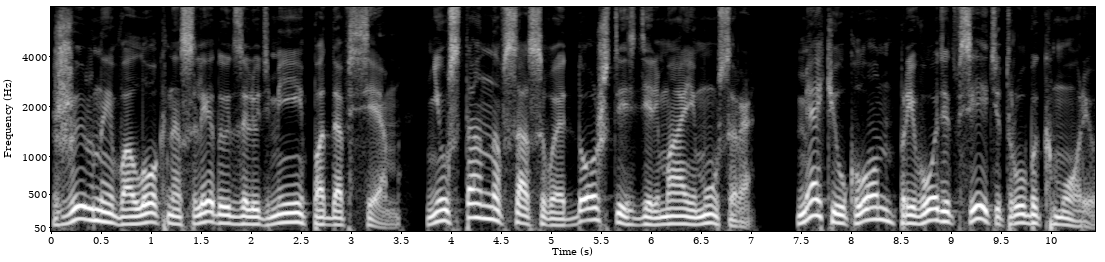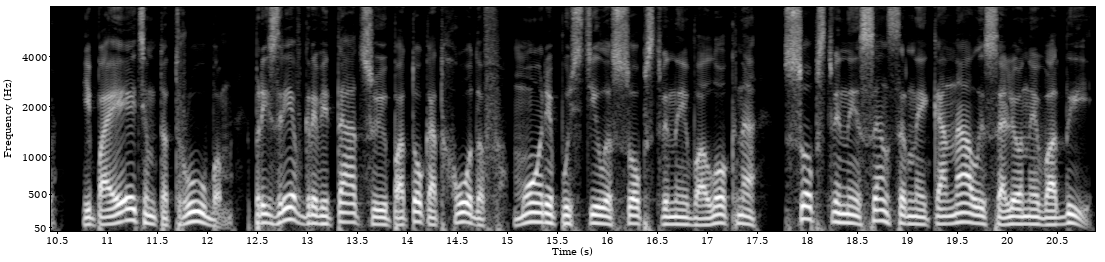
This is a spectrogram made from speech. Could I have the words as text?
Жирные волокна следуют за людьми подо всем, неустанно всасывая дождь из дерьма и мусора. Мягкий уклон приводит все эти трубы к морю. И по этим-то трубам, презрев гравитацию и поток отходов, море пустило собственные волокна, собственные сенсорные каналы соленой воды,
